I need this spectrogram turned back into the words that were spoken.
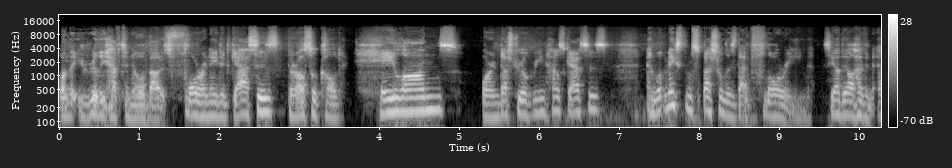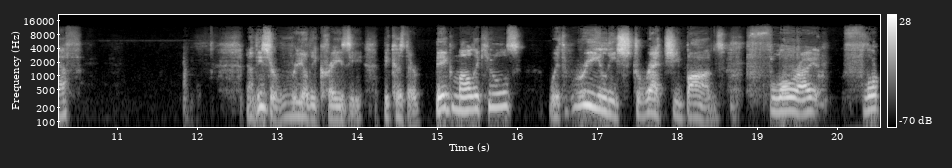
One that you really have to know about is fluorinated gases. They're also called halons or industrial greenhouse gases. And what makes them special is that fluorine. See how they all have an F? Now, these are really crazy because they're big molecules with really stretchy bonds. Fluoride, fluoride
